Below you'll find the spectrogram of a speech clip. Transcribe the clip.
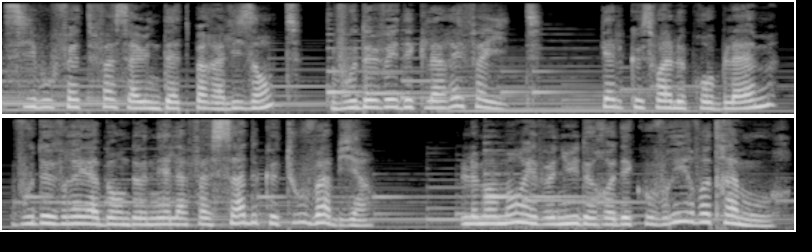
Si vous faites face à une dette paralysante, vous devez déclarer faillite. Quel que soit le problème, vous devrez abandonner la façade que tout va bien. Le moment est venu de redécouvrir votre amour.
